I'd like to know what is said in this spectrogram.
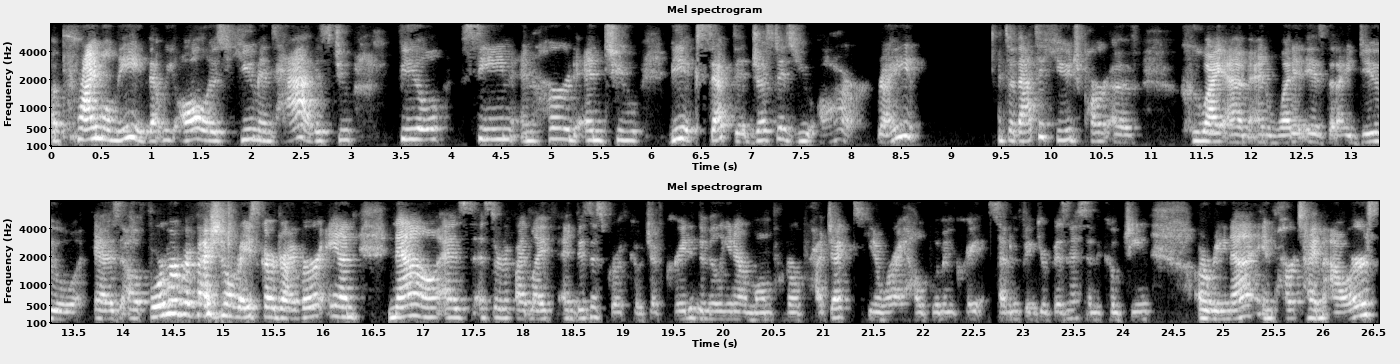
a primal need that we all as humans have is to feel seen and heard and to be accepted just as you are, right? And so that's a huge part of who I am and what it is that I do as a former professional race car driver and now as a certified life and business growth coach. I've created the Millionaire Mompreneur Project, you know, where I help women create seven-figure business in the coaching arena in part-time hours.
